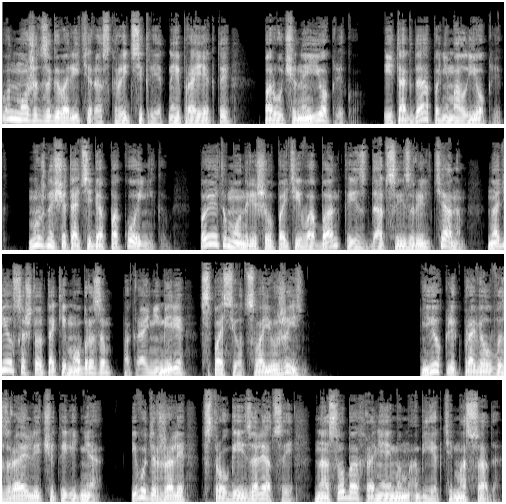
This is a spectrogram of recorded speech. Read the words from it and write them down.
Он может заговорить и раскрыть секретные проекты, порученные Йоклику. И тогда, понимал Йоклик, нужно считать себя покойником, поэтому он решил пойти в банк и сдаться израильтянам, надеялся, что таким образом, по крайней мере, спасет свою жизнь. Йоклик провел в Израиле четыре дня. Его держали в строгой изоляции на особо охраняемом объекте Массада.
